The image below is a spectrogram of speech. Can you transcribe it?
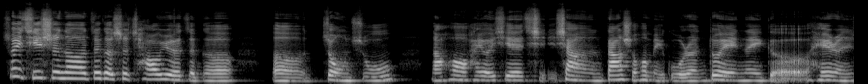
所以其实呢，这个是超越整个呃种族，然后还有一些像当时候美国人对那个黑人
